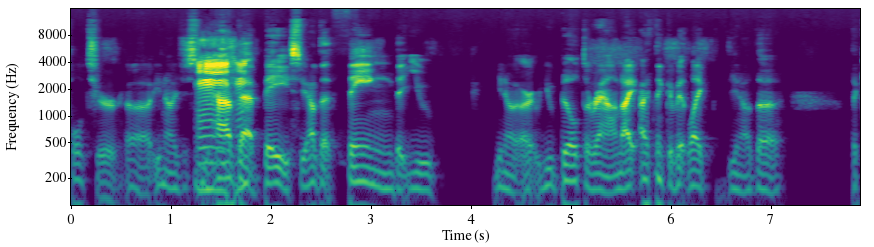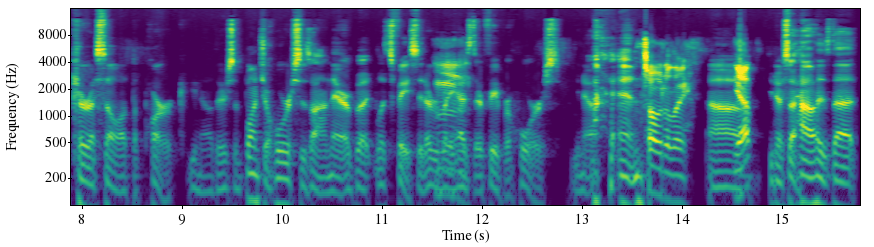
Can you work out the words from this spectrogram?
culture. Uh, you know just you mm-hmm. have that base you have that thing that you you know or you built around. I, I think of it like you know the the carousel at the park. You know there's a bunch of horses on there but let's face it everybody mm. has their favorite horse you know? And totally. um, yep. you know so how has that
